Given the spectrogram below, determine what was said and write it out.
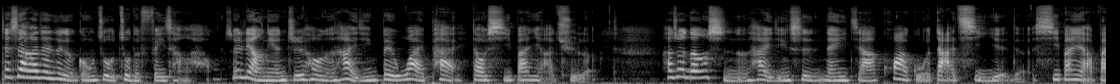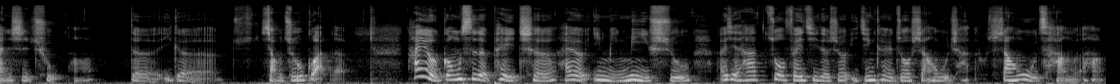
但是他在那个工作做得非常好，所以两年之后呢，他已经被外派到西班牙去了。他说当时呢，他已经是那一家跨国大企业的西班牙办事处啊的一个小主管了。他有公司的配车，还有一名秘书，而且他坐飞机的时候已经可以坐商务舱商务舱了哈。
